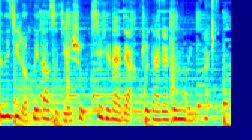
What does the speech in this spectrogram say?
天的记者会到此结束，谢谢大家，祝大家周末愉快。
